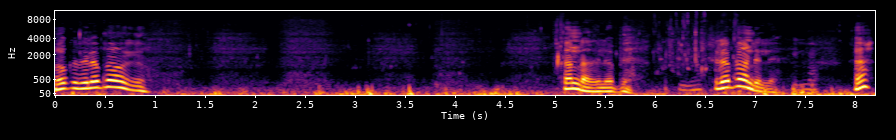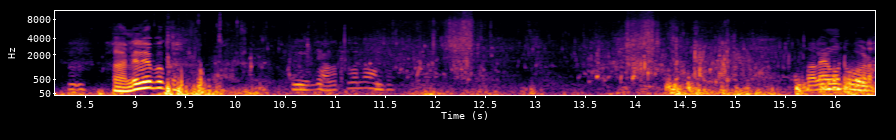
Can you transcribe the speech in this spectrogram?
നോക്ക് ഇതിലൊപ്പം നോക്കിക്കോ കണ്ട സിലോപ്പി സിലോപ്പി കണ്ടില്ലേ? ഏ? കണ്ടില്ലേ പൊക്ക തല അങ്ങോട്ട് പോടാ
